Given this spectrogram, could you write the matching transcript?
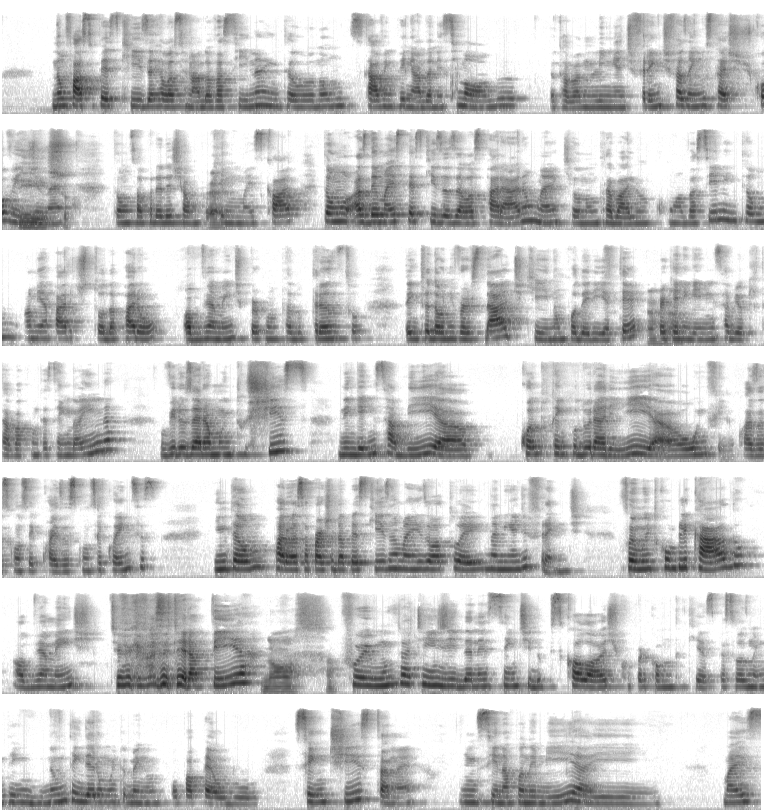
não faço pesquisa relacionada à vacina, então eu não estava empenhada nesse modo. Eu estava na linha de frente fazendo os testes de Covid, né? Então, só para deixar um pouquinho mais claro. Então, as demais pesquisas elas pararam, né? Que eu não trabalho com a vacina, então a minha parte toda parou, obviamente, por conta do trânsito dentro da universidade, que não poderia ter, Aham. porque ninguém nem sabia o que estava acontecendo ainda. O vírus era muito X, ninguém sabia quanto tempo duraria, ou enfim, quais as, quais as consequências. Então, parou essa parte da pesquisa, mas eu atuei na linha de frente. Foi muito complicado, obviamente, tive que fazer terapia, Nossa. fui muito atingida nesse sentido psicológico, por conta que as pessoas não, enten- não entenderam muito bem o, o papel do cientista, né, em si na pandemia, e... mas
